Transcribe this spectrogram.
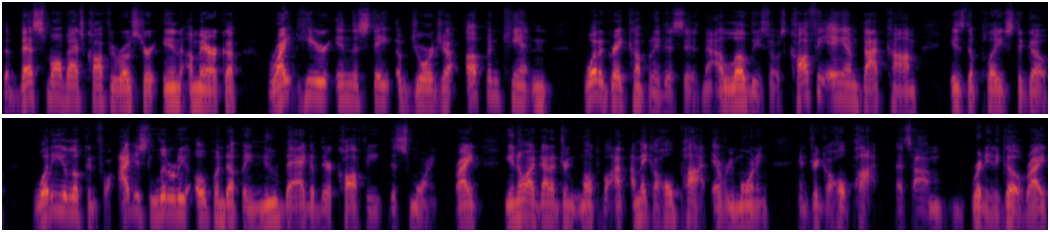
the best small batch coffee roaster in America, right here in the state of Georgia, up in Canton. What a great company this is, man. I love these folks. CoffeeAM.com is the place to go. What are you looking for? I just literally opened up a new bag of their coffee this morning, right? You know, I got to drink multiple. I, I, make a whole pot every morning and drink a whole pot. That's how I'm ready to go, right?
